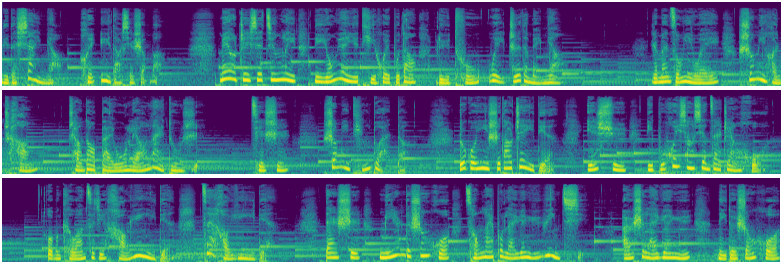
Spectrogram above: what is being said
你的下一秒会遇到些什么。没有这些经历，你永远也体会不到旅途未知的美妙。人们总以为生命很长，长到百无聊赖度日，其实生命挺短的。如果意识到这一点，也许你不会像现在这样活。我们渴望自己好运一点，再好运一点。但是迷人的生活从来不来源于运气，而是来源于你对生活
